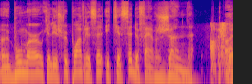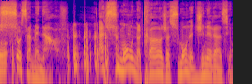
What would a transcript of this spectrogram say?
un boomer ou qui a les cheveux poivre et sel et qui essaie de faire jeune. Ah, ça, ah, ça, ça m'énerve. assumons notre âge, assumons notre génération.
